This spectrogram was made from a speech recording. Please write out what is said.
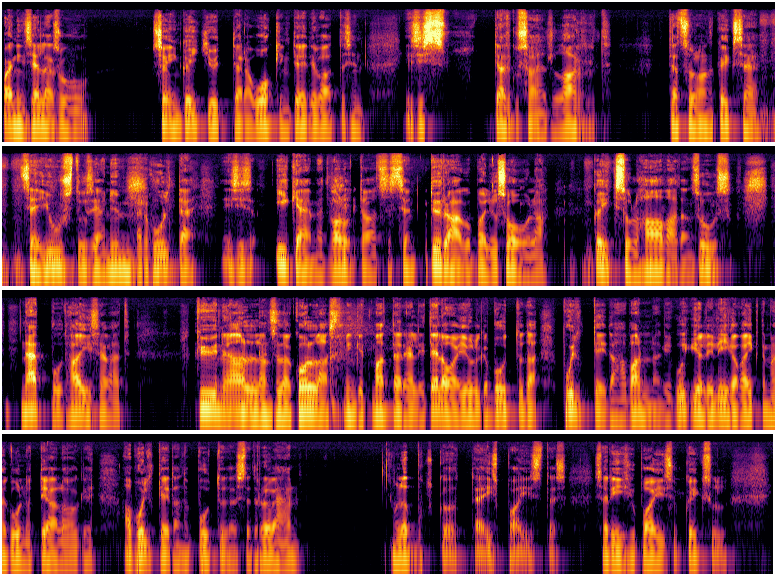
panin selle suhu, sõin kõik jutti ära, Walking Deadi vaatasin ja siis tead, kus sa oled lard tead, sul on kõik see, see juustuse on ümber huulte ja siis igemed valutavad, sest see on türa kui palju soola. kõik sul haavad on suus, näpud haisevad, küüne all on seda kollast mingit materjali, Telo ei julge puutuda, pulti ei taha pannagi, kuigi oli liiga vaikne, ma ei kuulnud dialoogi, aga pulti ei tahtnud puutuda, sest et rõve on lõpuks kõht täis paistes, see riis ju paisub kõik sul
